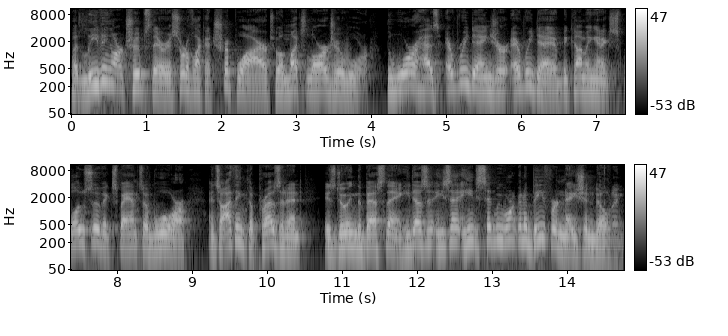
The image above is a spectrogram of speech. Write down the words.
But leaving our troops there is sort of like a tripwire to a much larger war. The war has every danger every day of becoming an explosive, expansive war. And so I think the president is doing the best thing. He doesn't he said he said we weren't going to be for nation building.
